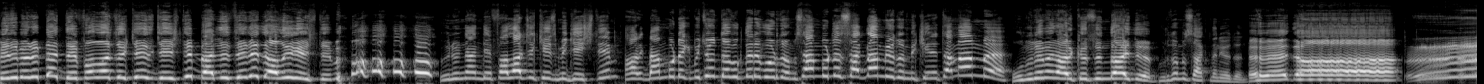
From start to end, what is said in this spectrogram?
benim önümden defalarca kez geçtim. Ben de seninle dalga geçtim. Önünden defalarca kez mi geçtim? Tarık ben buradaki bütün tavukları vurdum. Sen burada saklanmıyordun bir kere tamam mı? Onun hemen arkasındaydım. Burada mı saklanıyordun? Evet. Aa.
